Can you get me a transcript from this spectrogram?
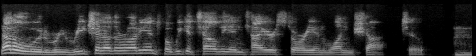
not only would we reach another audience, but we could tell the entire story in one shot too. Mm-hmm.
